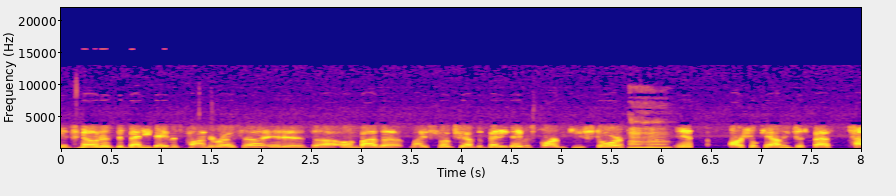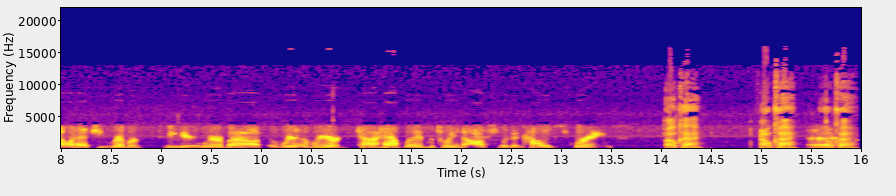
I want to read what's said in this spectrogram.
It's known as the Betty Davis Ponderosa. It is uh, owned by the nice folks who have the Betty Davis Barbecue Store in Marshall County, just past Tallahatchie River. See here, we're about we're we are kind of halfway in between Oxford and Holly Springs. Okay. Okay. Okay.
